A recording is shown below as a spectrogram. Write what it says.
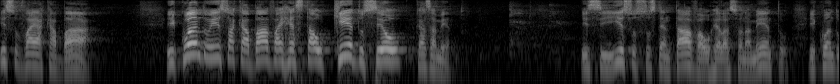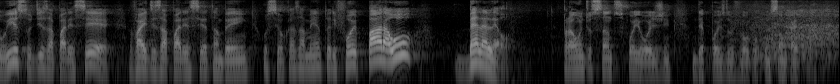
Isso vai acabar. E quando isso acabar, vai restar o que do seu casamento? E se isso sustentava o relacionamento, e quando isso desaparecer, vai desaparecer também o seu casamento. Ele foi para o Beleléu, para onde o Santos foi hoje, depois do jogo com São Caetano.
